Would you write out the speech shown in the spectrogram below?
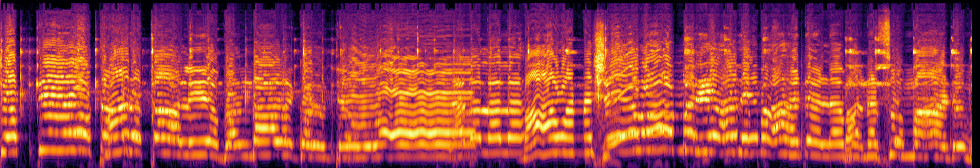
ಶಕ್ತಿ ತಾರ ತಾಳಿಯ ಬಂದಾಳ ಕೊಳ್ತೇವ. ಮಾವನ ಸೇವಾ ಮರ್ಯಾದೆ ಮಾಡಳ ಮನಸ್ಸು ಮಾಡುವ.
